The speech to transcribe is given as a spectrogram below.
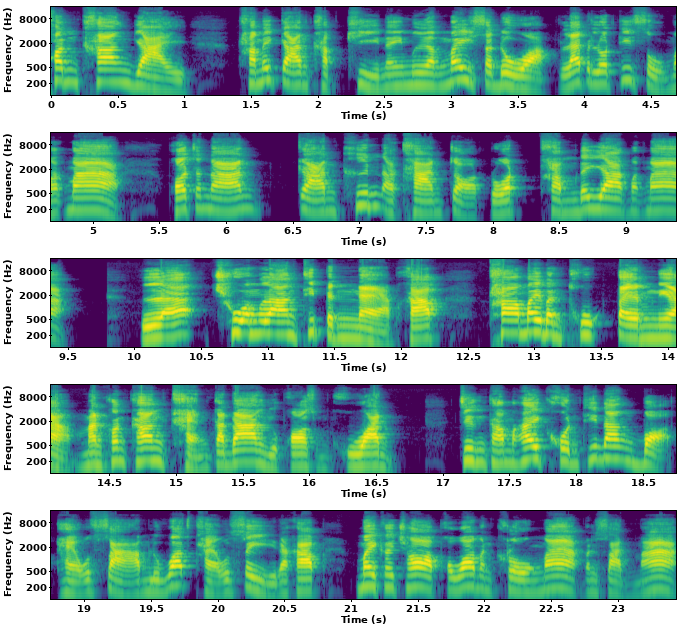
ค่อนข้างใหญ่ทำให้การขับขี่ในเมืองไม่สะดวก และเป็นรถที่สูงมากๆ เพราะฉะนั้นการขึ้นอาคารจอดรถทำได้ยากมากๆ และช่วงล่างที่เป็นแหนบครับ ถ้าไม่บรรทุกเต็มเนี่ยมันค่อนข้างแข็งกระด้างอยู่พอสมควร จึงทำให้คนที่นั่งเบาะแถว 3 หรือว่าแถว 4 นะครับ ไม่ค่อยชอบเพราะว่ามันโครงมากมันสั่นมาก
